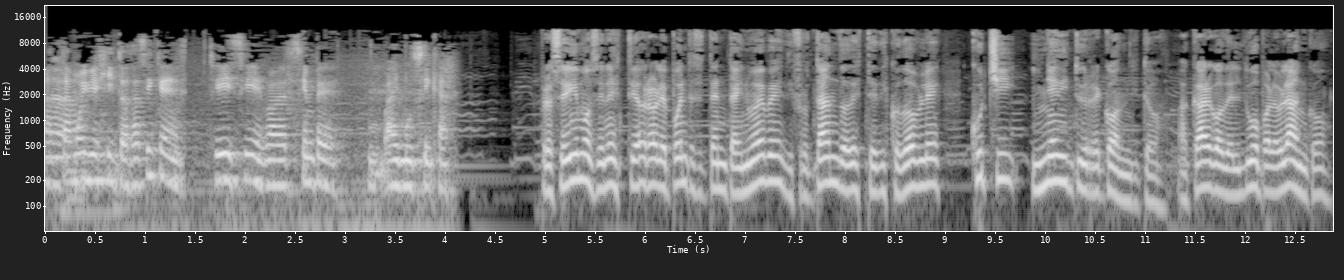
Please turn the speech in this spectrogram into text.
hasta ah. muy viejitos? Así que sí, sí, va a haber siempre, hay música. Proseguimos en este Adorable Puente 79 disfrutando de este disco doble Cuchi Inédito y Recóndito, a cargo del dúo Palo Blanco,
